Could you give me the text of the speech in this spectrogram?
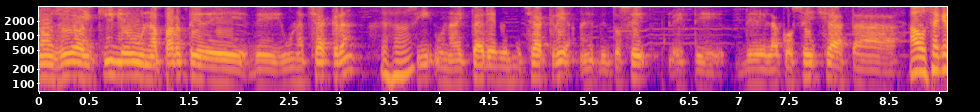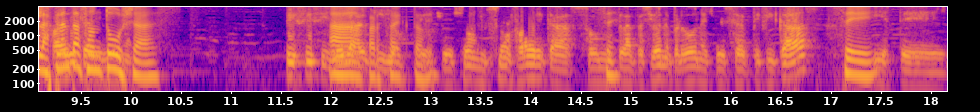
No, yo alquilo una parte de, una chacra, ¿sí? una hectárea de una chacra, eh, entonces este, desde la cosecha hasta... Ah, o sea que las plantas son tuyas. Sí, sí, sí, yo Ah, las perfecto. Este, son, son fábricas, son Sí. plantaciones, perdón, este, certificadas y Sí, este,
